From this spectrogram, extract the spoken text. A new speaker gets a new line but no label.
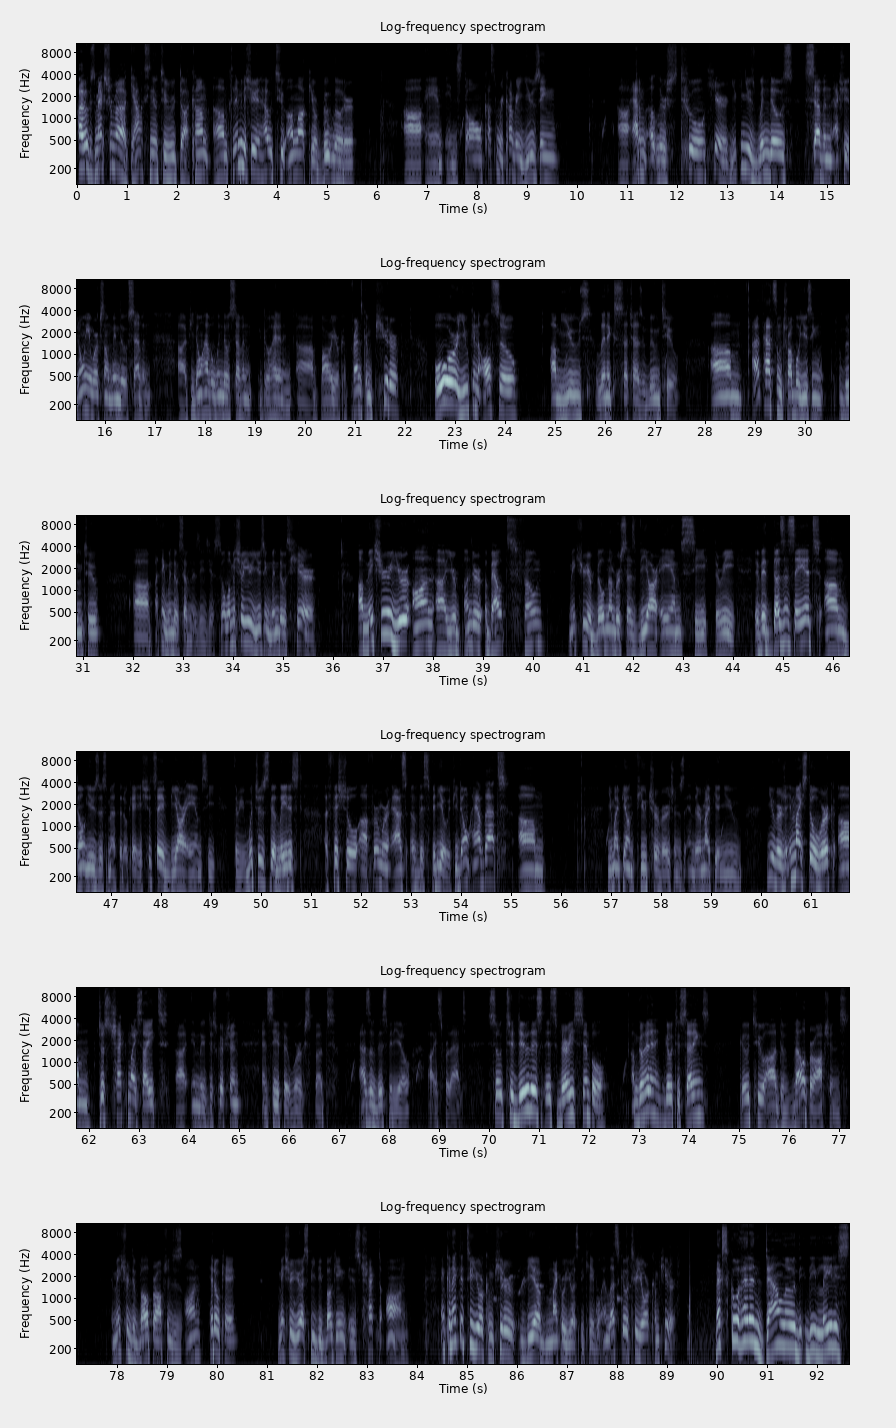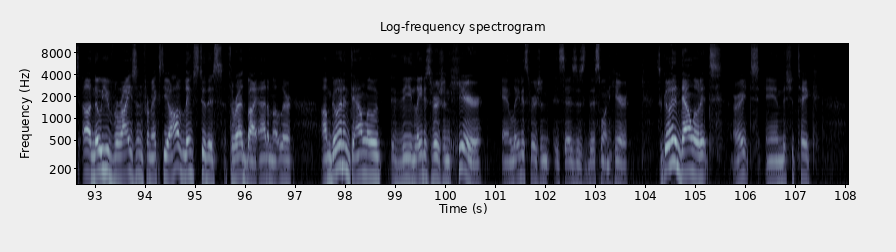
Hi folks, Max from uh, GalaxyNote2Root.com. Um, today I'm going to show you how to unlock your bootloader uh, and install custom recovery using uh, Adam Utler's tool here. You can use Windows 7. Actually, it only works on Windows 7. Uh, if you don't have a Windows 7, go ahead and uh, borrow your friend's computer, or you can also um, use Linux such as Ubuntu. Um, I've had some trouble using Ubuntu. Uh, I think Windows 7 is easiest. So let me show you using Windows here. Uh, make sure you're on uh, your under About phone. Make sure your build number says VRAMC3. If it doesn't say it, um, don't use this method, okay? It should say VRAMC3, which is the latest official uh, firmware as of this video. If you don't have that, um, you might be on future versions and there might be a new new version. It might still work. Um, just check my site uh, in the description and see if it works. But as of this video, uh, it's for that. So to do this, it's very simple. Um, go ahead and go to settings, go to uh, developer options, and make sure developer options is on. Hit OK. Make sure USB debugging is checked on and connect it to your computer via micro USB cable. And let's go to your computer. Next, go ahead and download the, latest uh, Know You Verizon from XD. I'll have links to this thread by Adam Utler. Um, go ahead and download the latest version here. And latest version, it says, is this one here. So go ahead and download it. All right, and this should take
